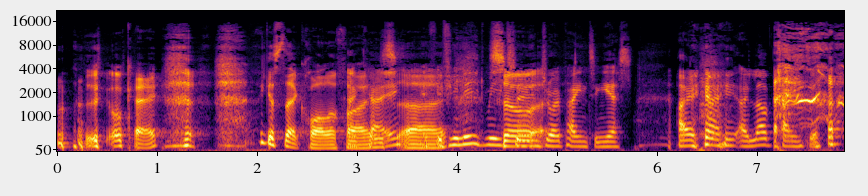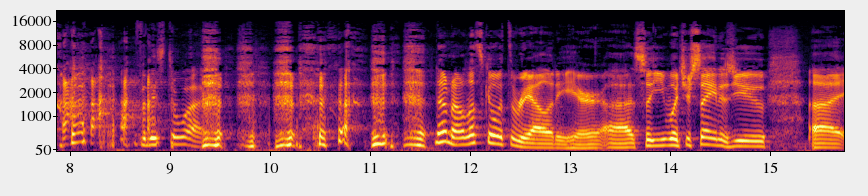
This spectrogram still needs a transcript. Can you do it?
okay. I guess that qualifies. Okay. Uh, if, if you need me so, to uh, enjoy painting, yes, I I, I love painting. For this to work, no, no. Let's go with the reality here. Uh, so, you, what you're saying is, you uh,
